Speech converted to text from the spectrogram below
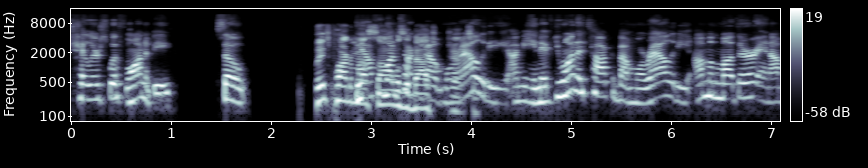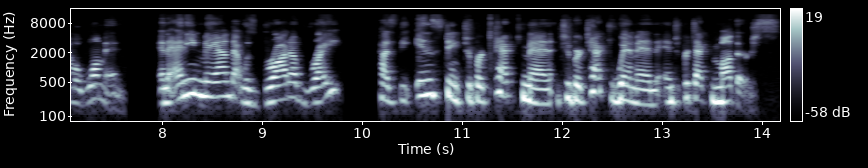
Taylor Swift wannabe. So Which part of my now, if you song want was to talk about, about morality, I mean, if you want to talk about morality, I'm a mother and I'm a woman, and any man that was brought up right has the instinct to protect men, to protect women, and to protect mothers.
